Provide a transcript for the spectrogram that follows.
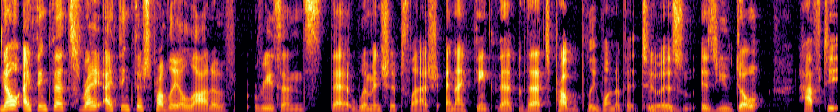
No, I think that's right. I think there's probably a lot of reasons that women ship slash, and I think that that's probably one of it too. Mm-hmm. Is is you don't have to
